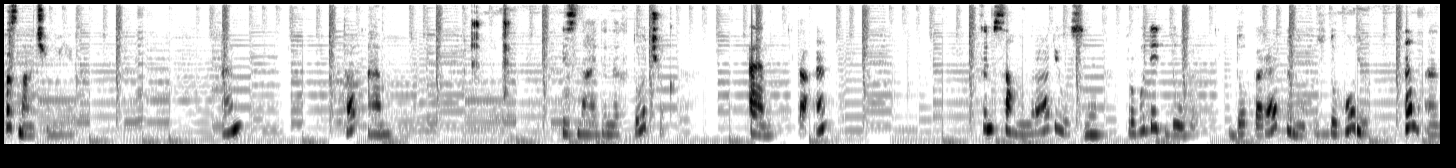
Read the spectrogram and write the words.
Позначимо їх Із знайдених точок N та N цим самим радіусом проводять дуги до перетину з дугою MN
